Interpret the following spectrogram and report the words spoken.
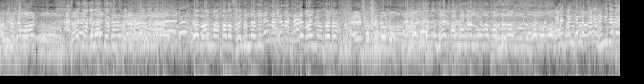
সাথে সাথে ওঠ দেখেন দেখেন এ ভাই মাথাটা সাইডুন নাকি ভাই মাথাটা। এই সাথে সাথে ওঠো এই পাছা না লোকলা পাশে দাও ওই লোকলা পাড়ে ভাঙি যাবে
